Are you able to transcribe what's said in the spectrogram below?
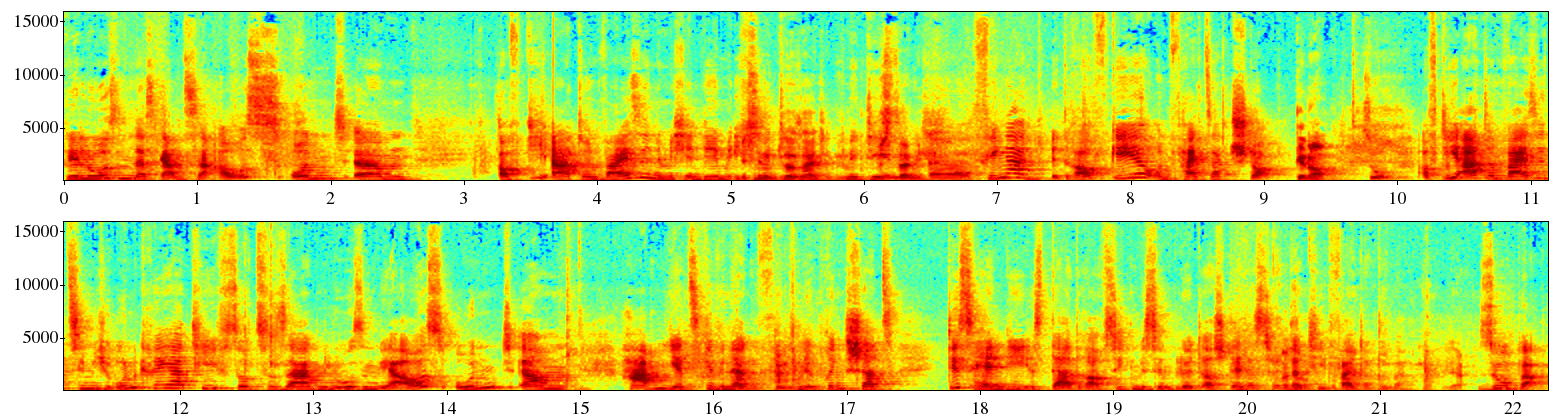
Wir losen das Ganze aus und ähm, auf die Art und Weise, nämlich indem ich mit dem, mit da dem äh, Finger draufgehe und Veit sagt Stopp. Genau. So, auf die Art und Weise ziemlich unkreativ sozusagen losen wir aus und ähm, haben jetzt Gewinner gefunden. Übrigens, Schatz, das Handy ist da drauf. Sieht ein bisschen blöd aus. Stell das Stativ okay. weiter rüber. Ja. Super.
